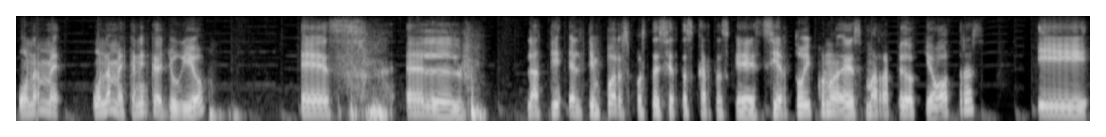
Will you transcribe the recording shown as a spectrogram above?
una, una mecánica de Yu-Gi-Oh! es el, el tiempo de respuesta de ciertas cartas, que cierto icono es más rápido que otras. Y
